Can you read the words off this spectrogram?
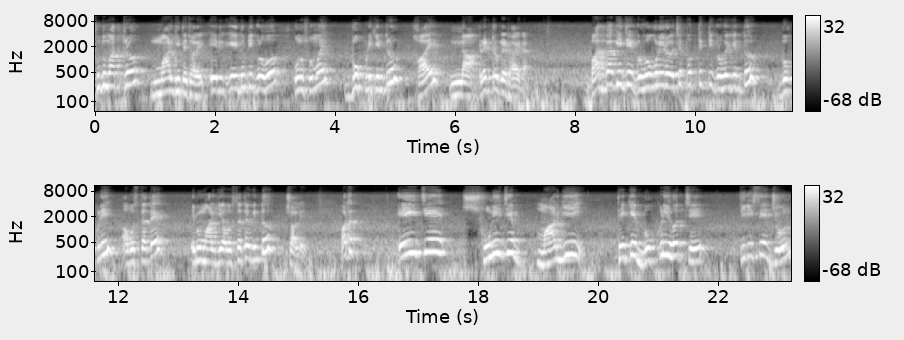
শুধুমাত্র মার্গিতে চলে। এর, এই দুটি গ্রহ কোনো সময় বকরি কিন্তু হয় না রেট্রোগ্রেড হয় না। বাদবাকি যে গ্রহগুলি রয়েছে, প্রত্যেকটি গ্রহই কিন্তু বকরি অবস্থাতে এবং মার্গী অবস্থাতেও কিন্তু চলে। অর্থাৎ এই যে শনি যে মার্গী থেকে বকরি হচ্ছে তিরিশে জুন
